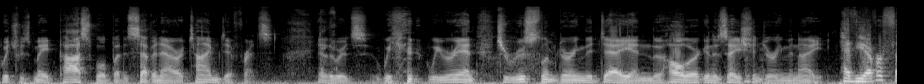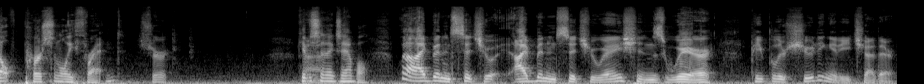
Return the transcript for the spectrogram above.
which was made possible by the seven-hour time difference. In other words, we we ran Jerusalem during the day and the whole organization mm-hmm. during the night. Have you ever felt personally threatened? Sure. Give us uh, an example. Well, I've been in situ- I've been in situations where people are shooting at each other.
